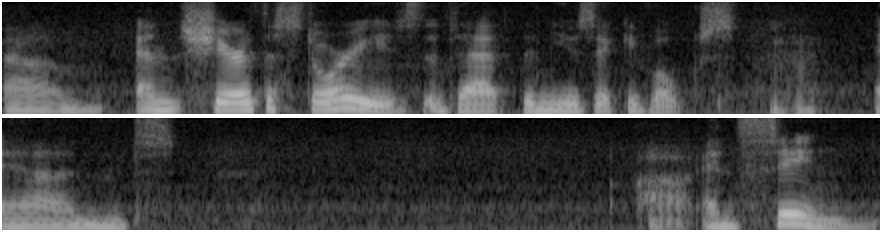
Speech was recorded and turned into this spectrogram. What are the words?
um, and share the stories that the music evokes Mm-hmm. and uh, and sing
